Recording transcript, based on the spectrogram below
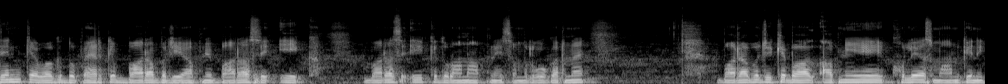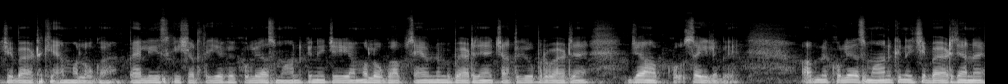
دن کے وقت دوپہر کے بارہ بجے آپ نے بارہ سے ایک بارہ سے ایک کے دوران آپ نے اس عمل کو کرنا ہے۔ بارہ بجے کے بعد آپ نے یہ کھلے آسمان کے نیچے بیٹھ کے عمل ہوگا۔ پہلی اس کی شرط یہ ہے کہ کھلے آسمان کے نیچے یہ عمل ہوگا۔ آپ سیمنے میں بیٹھ جائیں، چھت کے اوپر بیٹھ جائیں، جہاں آپ کو صحیح لگے۔ آپ نے کھلے آسمان کے نیچے بیٹھ جانا ہے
